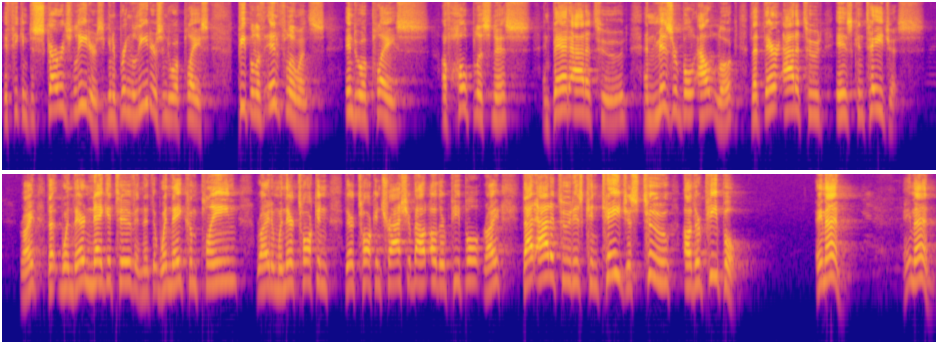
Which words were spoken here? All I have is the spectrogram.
if he can discourage leaders, he's going to bring leaders into a place, people of influence into a place of hopelessness and bad attitude and miserable outlook, that their attitude is contagious, right? That when they're negative and that when they complain, right, and when they're talking, they're talking trash about other people, right? That attitude is contagious to other people. Amen. Amen.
